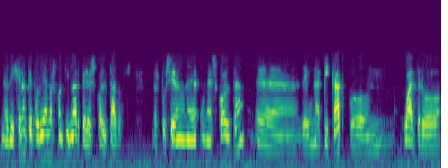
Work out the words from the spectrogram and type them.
nos dijeron que podíamos continuar pero escoltados. Nos pusieron una, escolta eh, de una pick-up con cuatro,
